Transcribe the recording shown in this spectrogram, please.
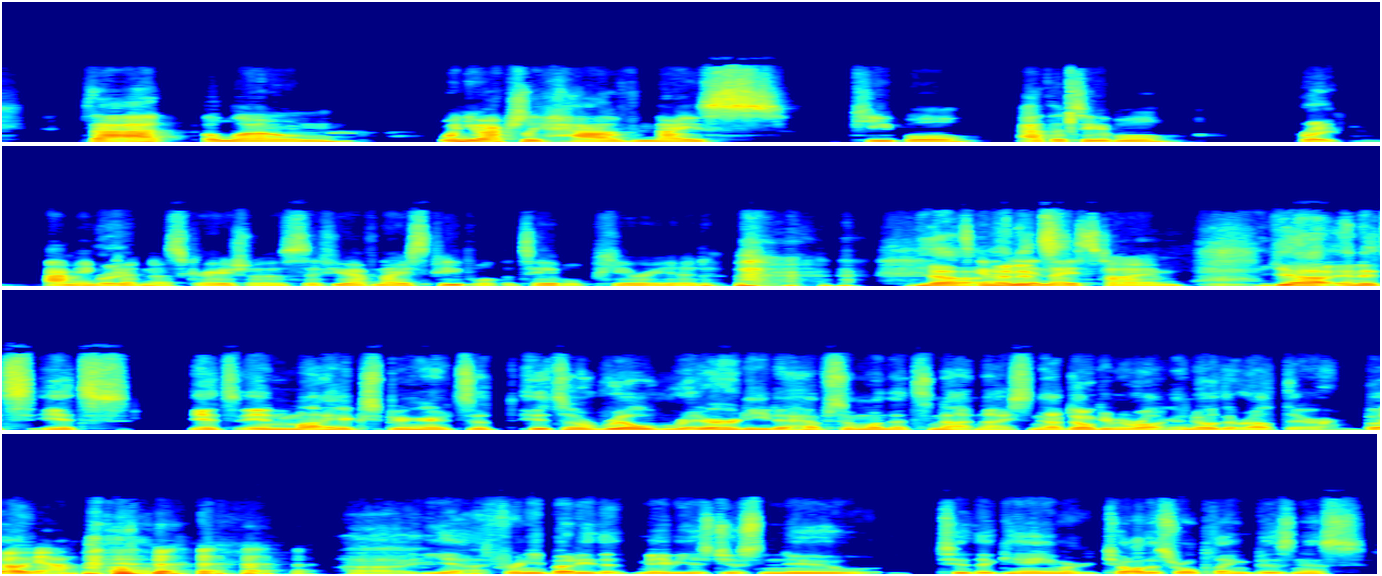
that alone, when you actually have nice people at the table, Right. I mean, Right. goodness gracious, if you have nice people at the table, period, yeah it's going to be a nice time. yeah and it's it's it's in my experience it, it's a real rarity to have someone that's not nice now don't get me wrong i know they're out there but oh, yeah. um, uh, yeah for anybody that maybe is just new to the game or to all this role-playing business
